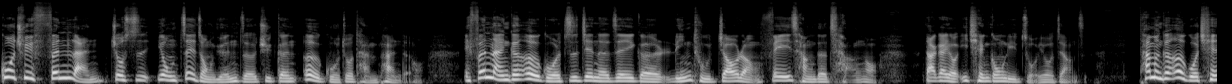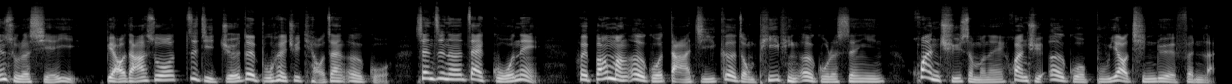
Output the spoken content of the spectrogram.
过去芬兰就是用这种原则去跟俄国做谈判的哦。诶，芬兰跟俄国之间的这个领土交壤非常的长哦，大概有一千公里左右这样子。他们跟俄国签署了协议，表达说自己绝对不会去挑战俄国，甚至呢在国内会帮忙俄国打击各种批评俄国的声音，换取什么呢？换取俄国不要侵略芬兰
